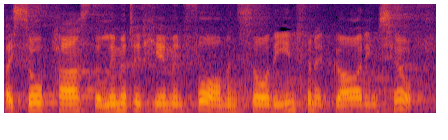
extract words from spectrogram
They saw past the limited human form and saw the infinite God himself.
